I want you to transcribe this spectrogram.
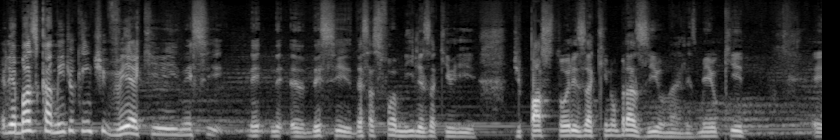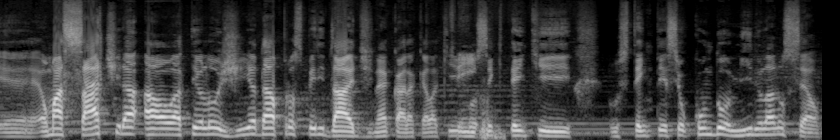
Ele é basicamente o que a gente vê aqui nesse, desse, dessas famílias aqui de pastores aqui no Brasil, né? Eles meio que é, é uma sátira à teologia da prosperidade, né, cara? Aquela que Sim. você que tem que você tem que ter seu condomínio lá no céu.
